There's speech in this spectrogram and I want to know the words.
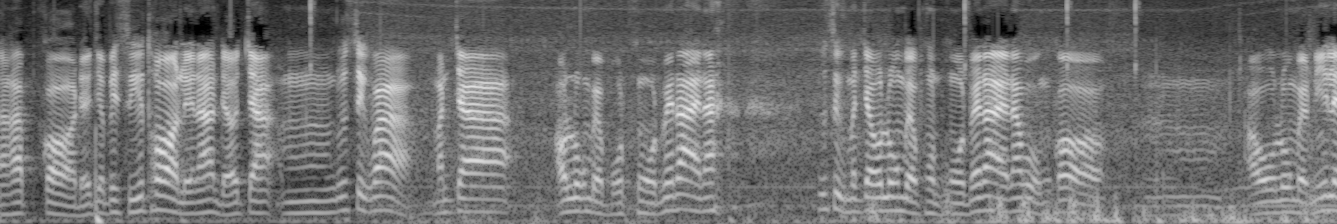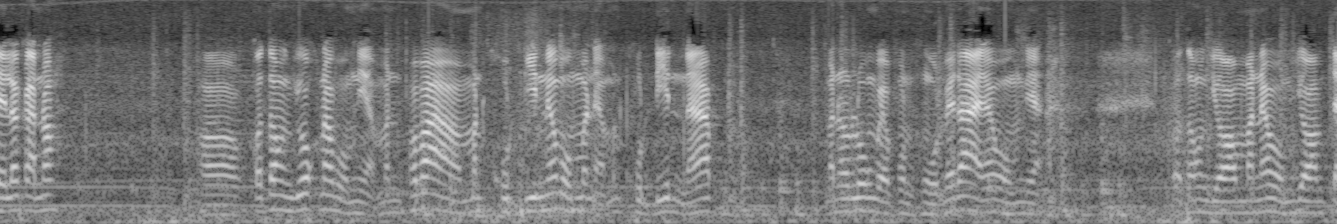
นะครับ ก็เดี๋ยวจะไปซื้อท่อเลยนะ เดี๋ยวจะอืมรู้สึกว่ามันจะเอาลงแบบโหดๆไม่ได้นะ รู้สึกมันจะเอาลงแบบโหดๆไม่ได้นะผมก็อืมเอาลงแบบนี้เลยแล้วกันเนาะ ก็ต้องยกนะผมเนี่ยมันเพราะว่ามันขุดดินนะผมมันเนี่ยมันขุดดินนะครับ มันเอาลงแบบโหดๆไม่ได้นะผมเนี่ย ก็ต้องยอมมันนะผมยอมใจ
